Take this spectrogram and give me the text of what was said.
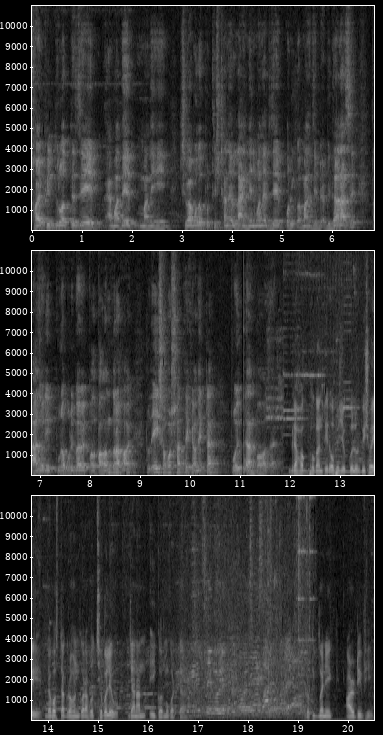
ছয় ফিট দূরত্বে যে আমাদের মানে সেবামূলক প্রতিষ্ঠানের লাইন নির্মাণের যে পরিক- মানে যে বিধান আছে, তা যদি পুরোপুরিভাবে পালন করা হয়, তো এই সমস্যা থেকে অনেকটা পরিত্রাণ পাওয়া যায়। গ্রাহক ভোগান্তির অভিযোগগুলোর বিষয়ে ব্যবস্থা গ্রহণ করা হচ্ছে বলেও জানান এই কর্মকর্তা। রকিব মানিক আর টিভি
